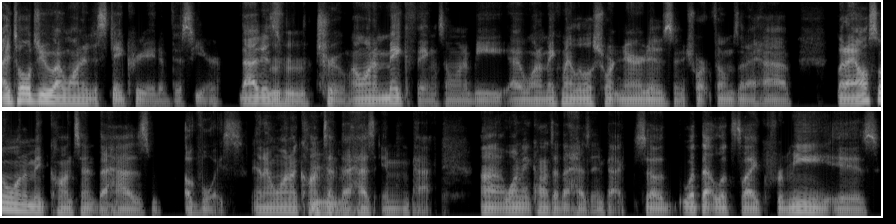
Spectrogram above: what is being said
I told you I wanted to stay creative this year. That is mm-hmm. true. I want to make things. I want to be, I want to make my little short narratives and short films that I have, but I also want to make content that has a voice and I want a content mm-hmm. that has impact. Uh, I want to make content that has impact. So, what that looks like for me is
